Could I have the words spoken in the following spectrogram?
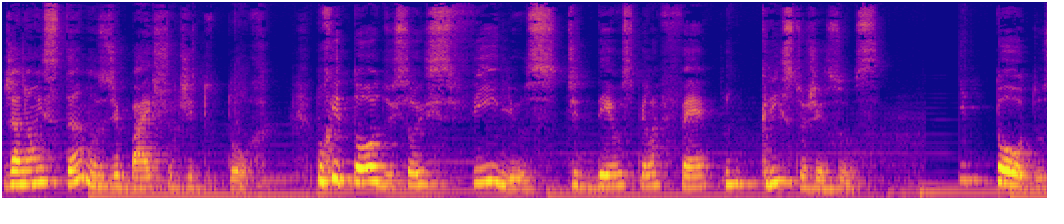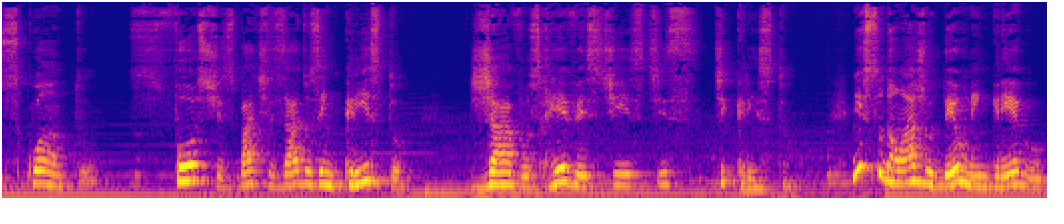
já não estamos debaixo de tutor, porque todos sois filhos de Deus pela fé em Cristo Jesus. E todos quanto fostes batizados em Cristo, já vos revestistes de Cristo. Nisto não há judeu nem grego,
